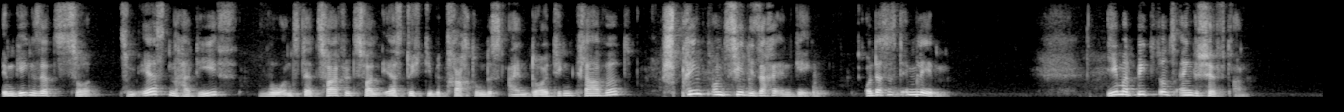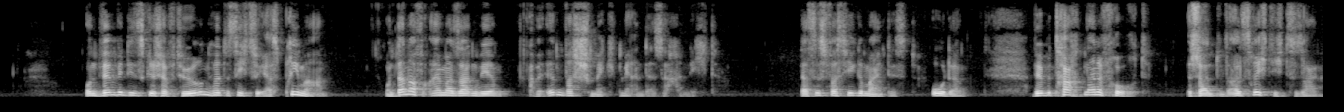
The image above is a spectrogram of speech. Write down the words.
Im Gegensatz zur, zum ersten Hadith, wo uns der Zweifelsfall erst durch die Betrachtung des Eindeutigen klar wird, springt uns hier die Sache entgegen. Und das ist im Leben. Jemand bietet uns ein Geschäft an. Und wenn wir dieses Geschäft hören, hört es sich zuerst prima an. Und dann auf einmal sagen wir, aber irgendwas schmeckt mir an der Sache nicht. Das ist, was hier gemeint ist. Oder wir betrachten eine Frucht. Es scheint uns alles richtig zu sein.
